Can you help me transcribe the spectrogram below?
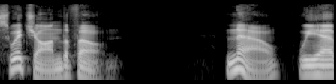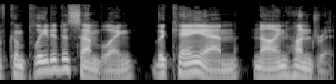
Switch on the phone. Now we have completed assembling the KM900.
